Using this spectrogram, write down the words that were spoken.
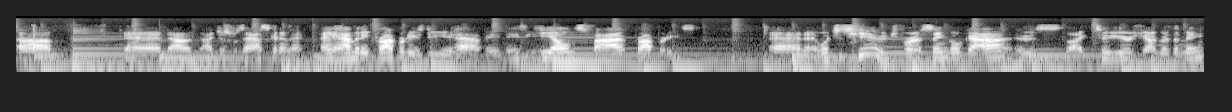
Um, and uh, I just was asking him, "Hey, how many properties do you have?" He, he owns five properties, and uh, which is huge for a single guy who's like two years younger than me,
